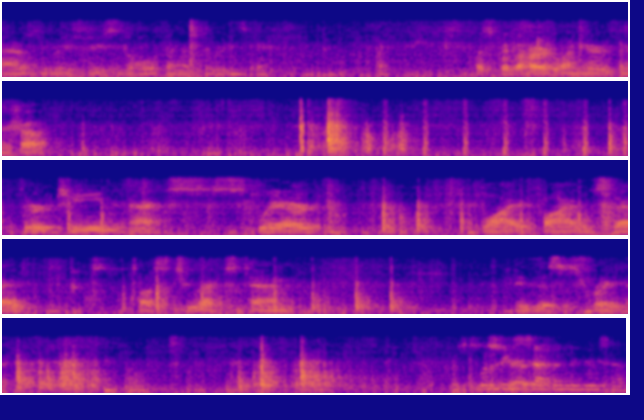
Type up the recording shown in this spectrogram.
read three, so the whole thing has the read three. Let's pick a hard one here to finish up. Thirteen x squared y five z plus two x ten. Okay, this is frightening. This is Would it be seven degree seven?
